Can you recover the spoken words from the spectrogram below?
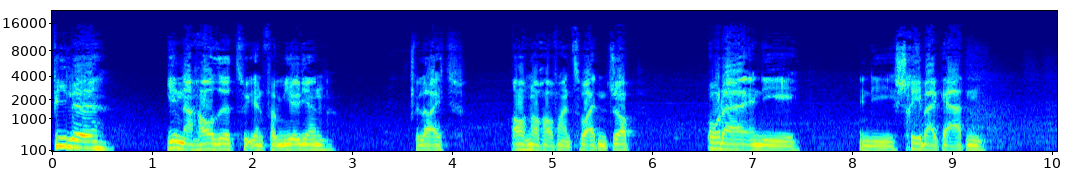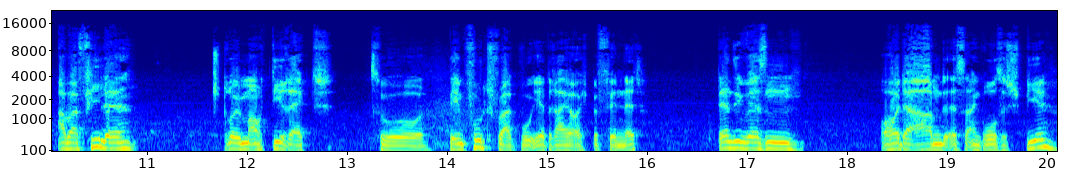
Viele gehen nach Hause zu ihren Familien, vielleicht auch noch auf einen zweiten Job oder in die, in die Schrebergärten. Aber viele strömen auch direkt zu dem Foodtruck, wo ihr drei euch befindet. Denn sie wissen, heute Abend ist ein großes Spiel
